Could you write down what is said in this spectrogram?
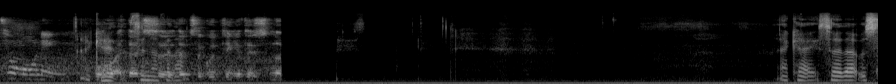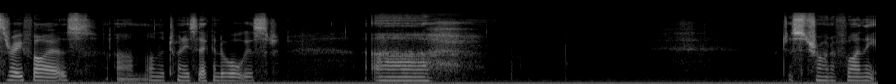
till morning. Okay, All right, that's, that's, enough uh, of that. that's a good thing if there's no Okay, so that was three fires um, on the 22nd of August. Uh, just trying to find the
